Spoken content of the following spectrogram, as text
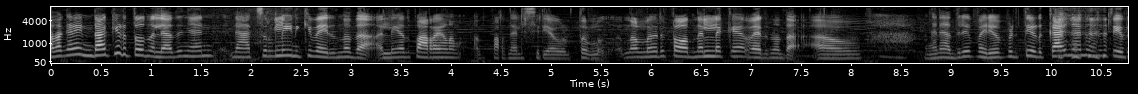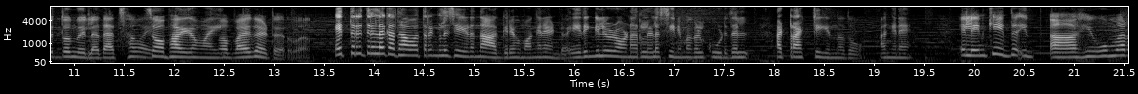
അതങ്ങനെ ഉണ്ടാക്കിയെടുത്തോന്നല്ല അത് ഞാൻ നാച്ചുറലി എനിക്ക് വരുന്നതാ. അല്ലെങ്കിൽ അത് പറയണം. അത് പറഞ്ഞാൽ ശരിയാകത്തുള്ളൂ എന്നുള്ളൊരു തോന്നലിലൊക്കെ വരുന്നതാ. അങ്ങനെ അതിൽ പരിമപ്പെടുത്തി എടുക്കാൻ ഞാനൊന്നും ചെയ്തിട്ടൊന്നുമില്ല. ദാറ്റ്സ് ഹൗ സ്വാഭാവികമായി. സ്വാഭാവികമായിട്ട് വരുന്നതാണ്. എത്തരത്തിലുള്ള കഥാപാത്രങ്ങൾ ചെയ്യണമെന്ന് ആഗ്രഹം അങ്ങനെ ഉണ്ടോ ഏതെങ്കിലും ഒരു ഓണറിലുള്ള സിനിമകൾ കൂടുതൽ അട്രാക്ട് ചെയ്യുന്നതോ അങ്ങനെ? ഇല്ല എനിക്ക് ഇത് ഹ്യൂമർ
